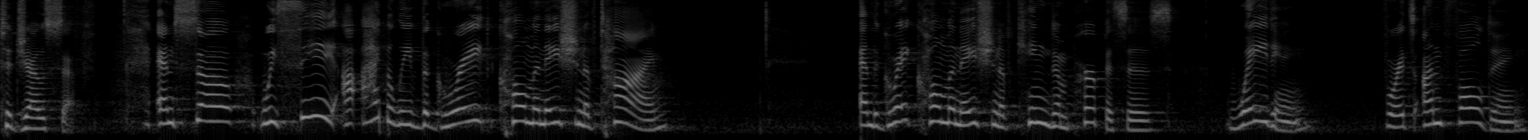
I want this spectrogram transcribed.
to Joseph. And so we see, I believe, the great culmination of time and the great culmination of kingdom purposes waiting for its unfolding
